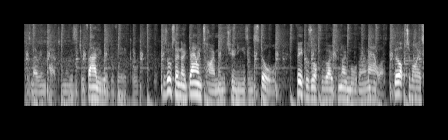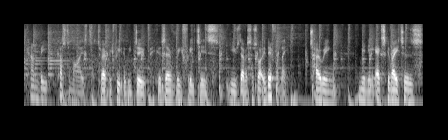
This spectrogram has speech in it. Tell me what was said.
There's no impact on the residual value of the vehicle. There's also no downtime when the tuning is installed. Vehicles are off the road for no more than an hour. Blue Optimize can be customised to every fleet that we do because every fleet is used ever so slightly differently. Towing mini excavators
